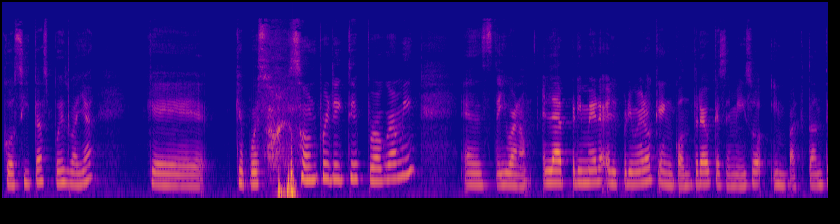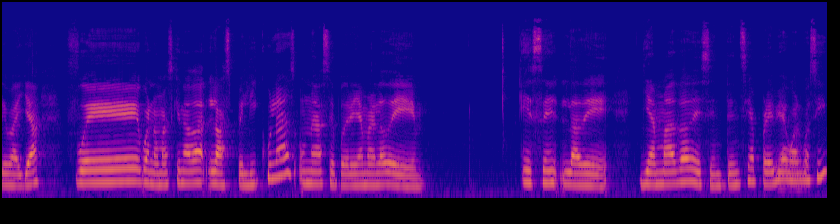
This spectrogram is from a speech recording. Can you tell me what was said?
cositas, pues vaya, que, que pues son predictive programming. Este, y bueno, la el primero que encontré o que se me hizo impactante, vaya, fue, bueno, más que nada las películas. Una se podría llamar la de, ese, la de llamada de sentencia previa o algo así.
